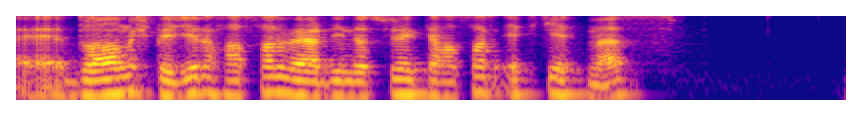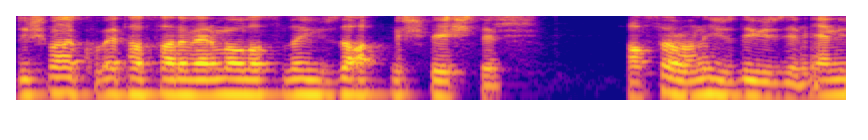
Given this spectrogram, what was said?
Ee, donanmış beceri hasar verdiğinde sürekli hasar etki etmez. Düşmana kuvvet hasarı verme olasılığı %65'tir. Hasar oranı %120. Yani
